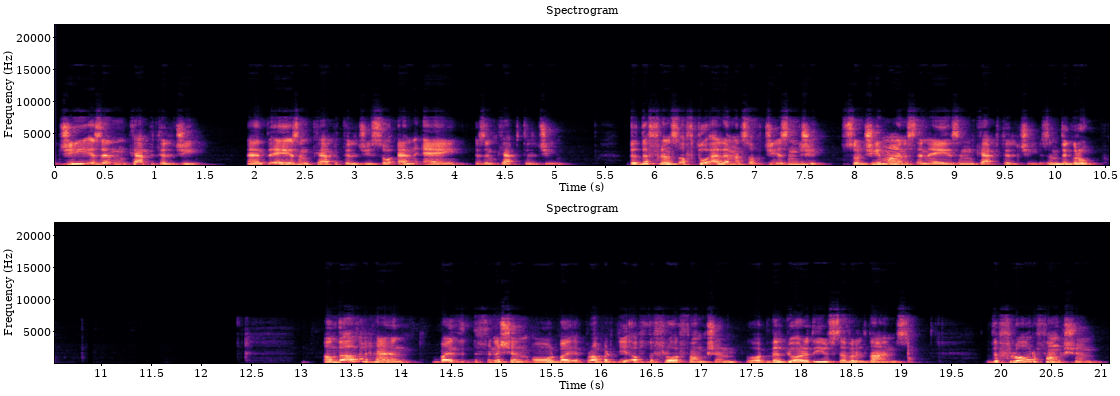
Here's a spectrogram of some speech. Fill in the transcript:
g is in capital G and a is in capital G. So NA is in capital G the difference of two elements of G is in G. So G minus NA is in capital G, is in the group. On the other hand, by the definition or by a property of the floor function that we already used several times, the floor function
